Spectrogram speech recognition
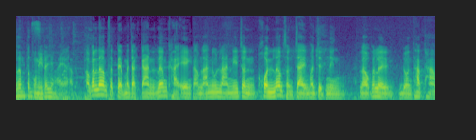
เริ่มต้นตรงนี้ได้ยังไงอะครับเราก็เริ่มสเต็ปมาจากการเริ่มขายเองตามร้านนู้นร้านนี้จนคนเริ่มสนใจพอจุดหนึ่งเราก็เลยโดนทาบทาม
